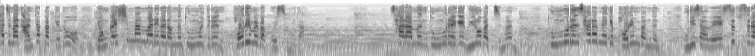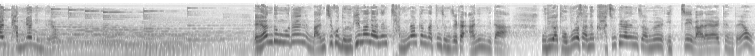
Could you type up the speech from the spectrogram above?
하지만 안타깝게도 연간 10만 마리가 넘는 동물들은 버림을 받고 있습니다. 사람은 동물에게 위로받지만 동물은 사람에게 버림받는 우리 사회의 씁쓸한 단면인데요. 애완동물은 만지고 놀기만 하는 장난감 같은 존재가 아닙니다. 우리와 더불어 사는 가족이라는 점을 잊지 말아야 할 텐데요.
